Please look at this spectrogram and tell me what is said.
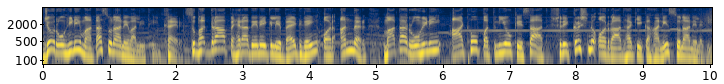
जो रोहिणी माता सुनाने वाली थी। खैर, सुभद्रा पहरा देने के लिए बैठ गई और अंदर माता रोहिणी आठों पत्नियों के साथ श्री कृष्ण और राधा की कहानी सुनाने लगी।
